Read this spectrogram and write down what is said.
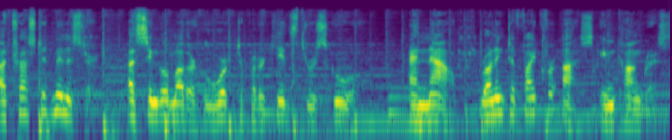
a trusted minister, a single mother who worked to put her kids through school and now running to fight for us in Congress.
